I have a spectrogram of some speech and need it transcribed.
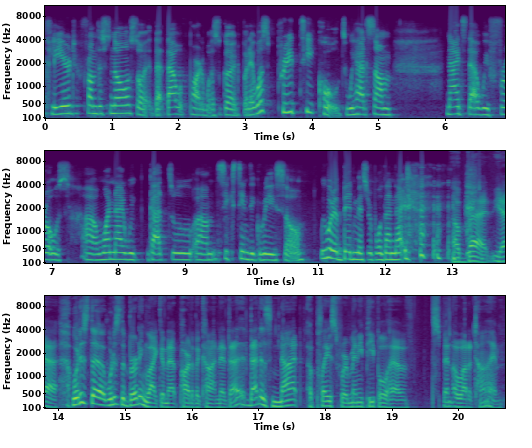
cleared from the snow, so that that part was good. But it was pretty cold. We had some nights that we froze. Uh, one night we got to um, 16 degrees, so we were a bit miserable that night. I'll bet. Yeah. What is the what is the birding like in that part of the continent? That that is not a place where many people have spent a lot of time.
